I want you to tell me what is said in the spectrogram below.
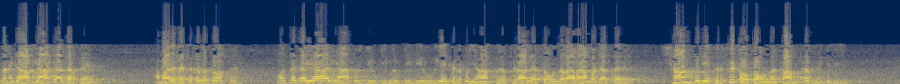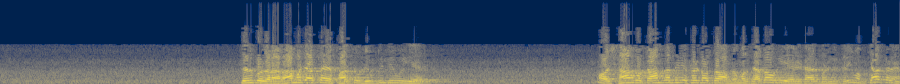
میں نے کہا، آپ یہاں کیا کرتے ہیں؟ ہمارے غلط دوست ہیں۔ اس نے کہا، یار، یہاں کچھ ڈیوٹی میوٹی لی ہوئی ہے دن کو یہاں پھر پھرا لیتا ہوں، ذرا آرام ہو جاتا ہے، شام کے لیے پھر فٹ ہوتا ہوں میں کام کرنے کے لیے. دن کو ذرا آرام ہو جاتا ہے، فالتو ڈیوٹی لی ہوئی ہے، اور شام کو کام کرنے کے فٹ ہوتا ہوں عمر زیادہ ہو گئی ہے ریٹائرمنٹ کے قریب، اب کیا کریں؟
